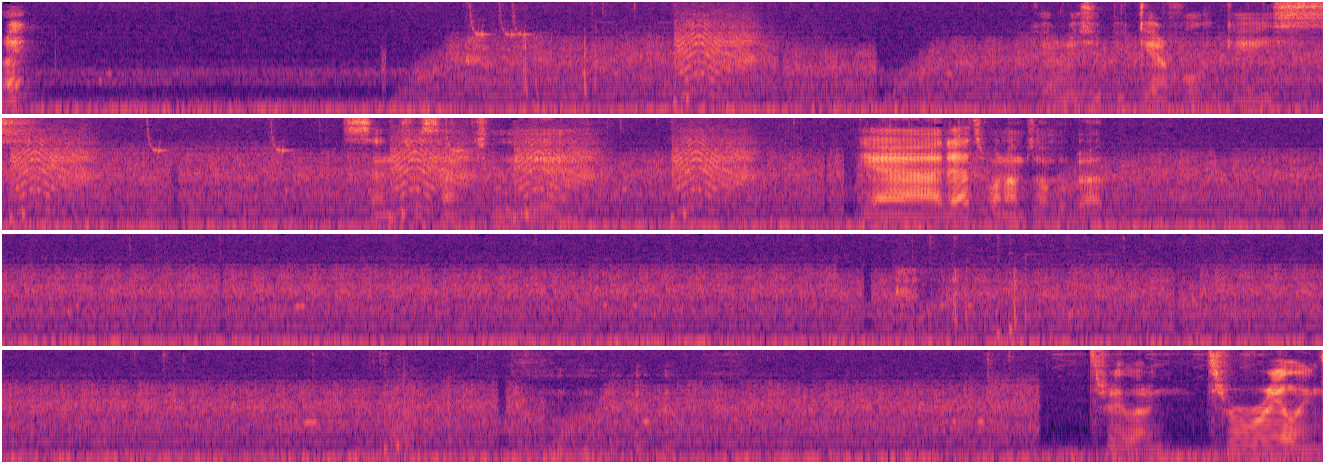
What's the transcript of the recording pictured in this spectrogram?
Right? Okay, we should be careful in case sentry's actually here. Yeah, that's what I'm talking about. Thrilling thrilling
